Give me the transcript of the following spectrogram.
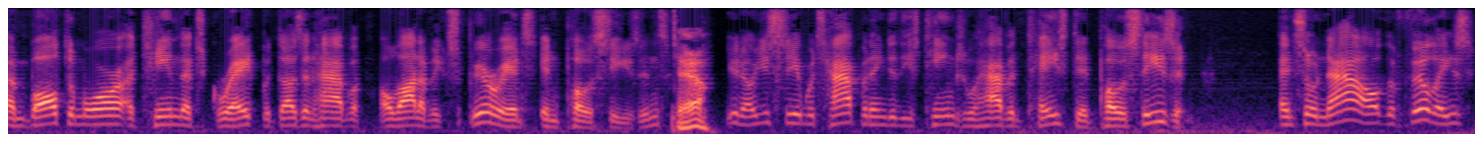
and Baltimore, a team that's great but doesn't have a lot of experience in postseasons. Yeah. You know, you see what's happening to these teams who haven't tasted postseason. And so now the Phillies,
